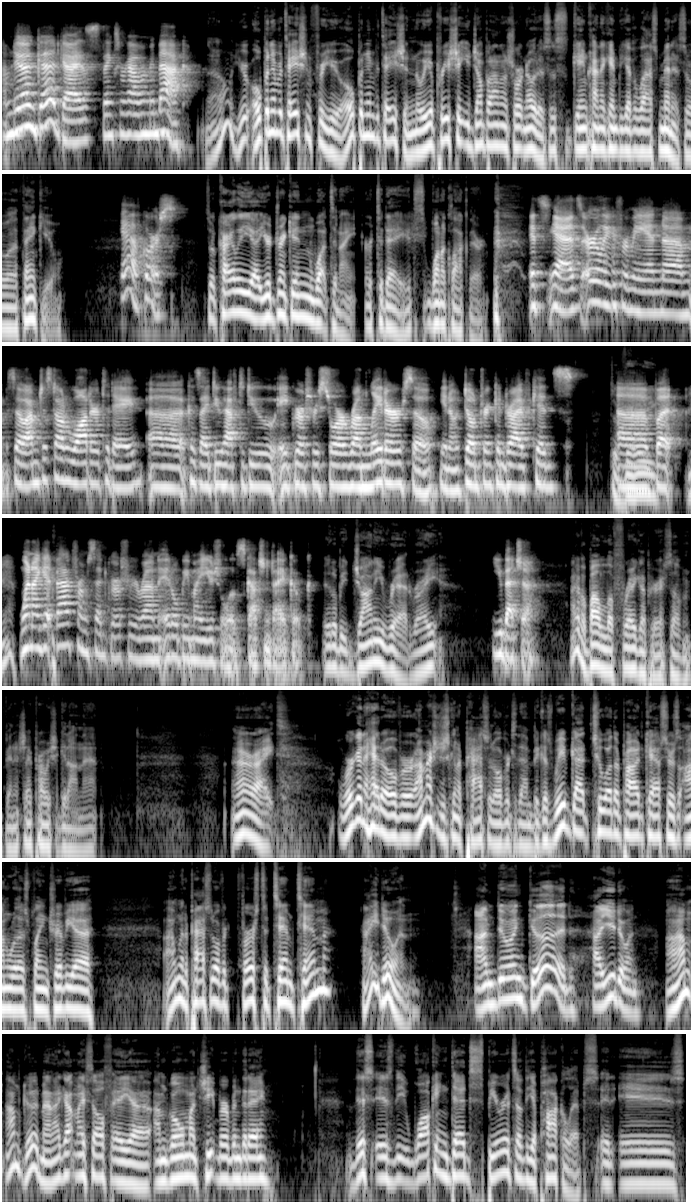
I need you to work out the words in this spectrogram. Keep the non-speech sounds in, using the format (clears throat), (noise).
I'm doing good, guys. Thanks for having me back. No, you're open invitation for you. Open invitation. We appreciate you jumping on on short notice. This game kind of came together last minute, so uh, thank you. Yeah, of course. So Kylie, uh, you're drinking what tonight or today? It's one o'clock there. (laughs) It's yeah, it's early for me, and um, so I'm just on water today because I do have to do a grocery store run later. So you know, don't drink and drive, kids. It's a Uh, but yeah. when I get back from said grocery run, it'll be my usual of Scotch and Diet Coke. it'll be Johnny Red, right? You betcha. I have a bottle of Frag up here I still haven't finished. I probably should get on that. All right. We're going to head over. I'm actually just going to pass it over to them because we've got two other podcasters on with us playing trivia. I'm going to pass it over first to Tim. Tim, how you doing? I'm doing good. How you doing? I'm I'm good, man. I got myself a uh, I'm going with my cheap bourbon today. This is the Walking Dead Spirits of the Apocalypse. It is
